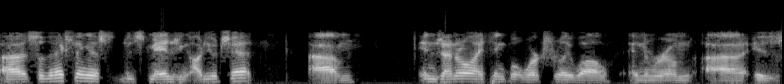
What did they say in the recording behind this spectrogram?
uh, so the next thing is just managing audio chat. Um, in general, I think what works really well in a room uh, is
